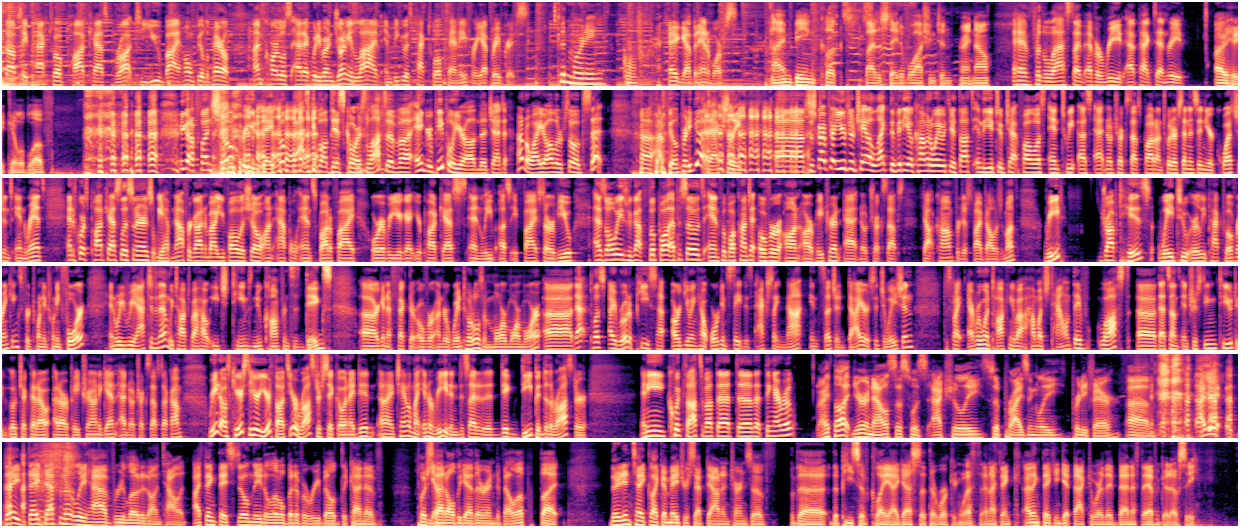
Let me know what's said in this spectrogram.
Stops, a Pac 12 podcast brought to you by Home Field Apparel. I'm Carlos at Equity Burn. Joining me live, ambiguous Pac 12 fan Avery at Brave Grapes. Good morning. Greg at Banana Morphs. I'm being cooked by the state of Washington right now. And for the last time ever, Reed at Pac 10 Reed. I hate Caleb Love. we got a fun show for you today. Fun basketball discourse. Lots of uh, angry people here on the chat. I don't know why y'all are so upset. Uh, I'm feeling pretty good, actually. Uh, subscribe to our YouTube channel, like the video, comment away with your thoughts in the YouTube chat, follow us, and tweet us at No Truck Stops Pod on Twitter. Send us in your questions and rants. And of course, podcast listeners, we have not forgotten about you. Follow the show on Apple and Spotify or wherever you get your podcasts and leave us a five star review. As always, we've got football episodes and football content over on our Patreon at NoTruckStops.com for just $5 a month. Reed, dropped his way too early Pac 12 rankings for 2024, and we reacted to them. We talked about how each team's new conference's digs uh, are going to affect their over under win totals and more, more, more. Uh, that plus, I wrote a piece arguing how Oregon State is actually not in such a dire situation. Despite everyone talking about how much talent they've lost, uh, that sounds interesting to you to go check that out at our Patreon again at notruckstops.com. Reed, I was curious to hear your thoughts. You're a roster sicko, and I did, and I channeled my inner Reed and decided to dig deep into the roster. Any quick thoughts about that uh, that thing I wrote? I thought your analysis was actually surprisingly pretty fair. Um, I think they they definitely have reloaded on talent. I think they still need a little bit of a rebuild to kind of push yep. that all together and develop, but they didn't take like a major step down in terms of the the piece of clay, I guess, that they're working with. And I think I think they can get back to where they've been if they have a good OC.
